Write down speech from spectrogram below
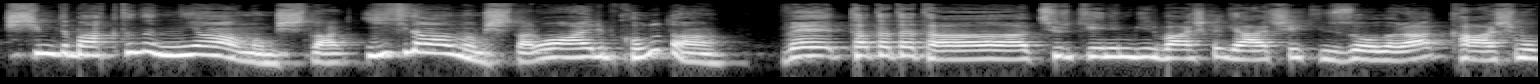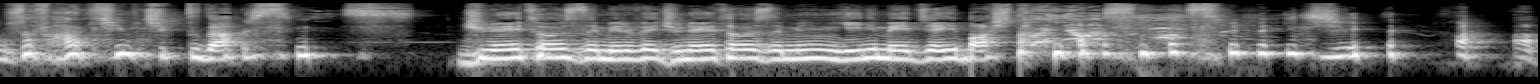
şimdi baktığında niye almamışlar? İyi ki de almamışlar o ayrı bir konu da. Ve ta ta ta ta Türkiye'nin bir başka gerçek yüzü olarak karşıma bu sefer kim çıktı dersiniz? Cüneyt Özdemir ve Cüneyt Özdemir'in yeni medyayı baştan yazma süreci.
